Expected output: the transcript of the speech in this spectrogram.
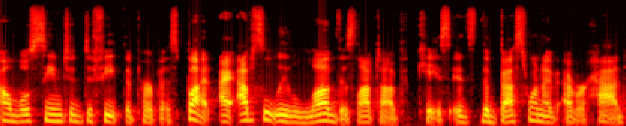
almost seemed to defeat the purpose. But I absolutely love this laptop case. It's the best one I've ever had.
